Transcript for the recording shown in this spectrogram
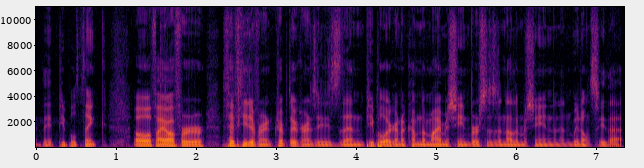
They, people think, oh, if I offer 50 different cryptocurrencies, then people are going to come to my machine versus another machine, and we don't see that.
